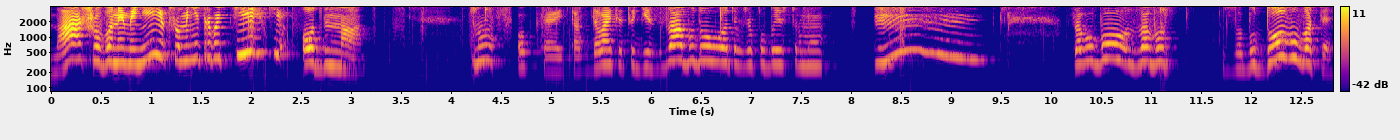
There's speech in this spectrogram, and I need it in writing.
нащо вони мені, якщо мені треба тільки одна? Ну, окей, так, давайте тоді забудовувати вже по-бистрому. Забудов... Забу... Забудовувати.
